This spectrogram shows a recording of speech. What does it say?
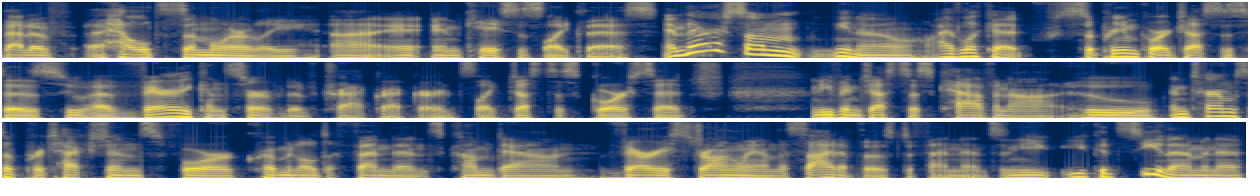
that have held similarly uh, in, in, cases like this. And there are some, you know, I look at Supreme Court justices who have very conservative track records, like Justice Gorsuch and even Justice Kavanaugh, who, in terms of protections for criminal defendants, come down very strongly on the side of those defendants. And you, you could see them in a,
